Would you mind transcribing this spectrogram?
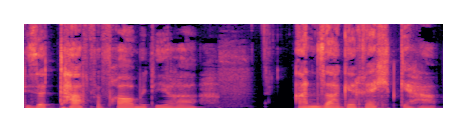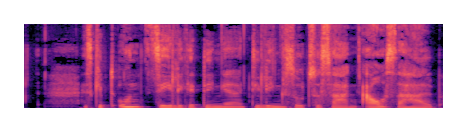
diese taffe Frau mit ihrer Ansage recht gehabt. Es gibt unzählige Dinge, die liegen sozusagen außerhalb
